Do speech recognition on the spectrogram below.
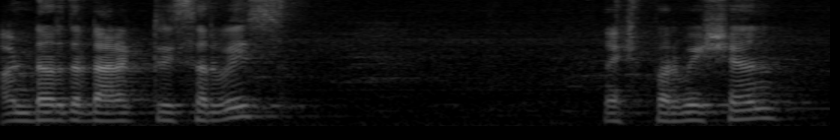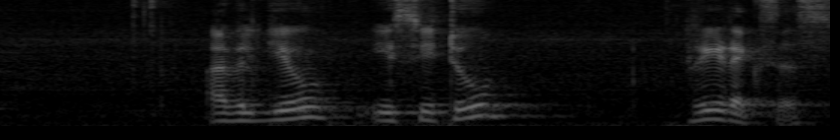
under the directory service. Next permission I will give EC2 read access.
